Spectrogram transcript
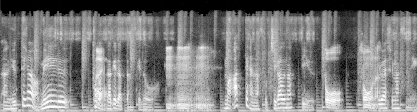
あの言ってしまえばメールとかだけだったんですけど、うん、うん、うん。まあ会って話すと違うなっていうそう、そうなん気はしますね。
